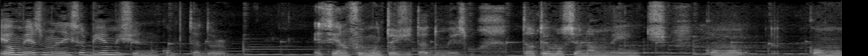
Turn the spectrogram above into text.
Eu mesmo nem sabia mexer no computador. Esse ano foi muito agitado mesmo, tanto emocionalmente como como,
